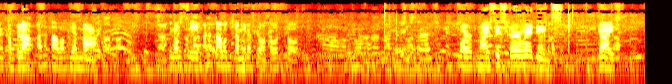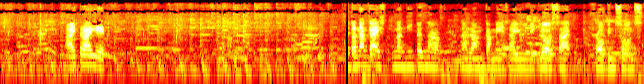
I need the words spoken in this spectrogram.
Ito black. Ano tawag yan, ma? Long sleeve. Ano tawag damit to? Suot to. For my sister weddings. Guys. I try it. Ito na guys, nandito na, na lang kami sa Uniqlo sa Robinson's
